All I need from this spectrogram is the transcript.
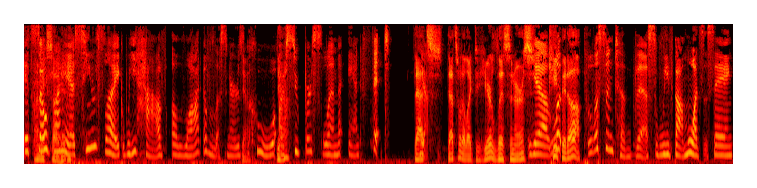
it's I'm so excited. funny. It seems like we have a lot of listeners Yeah. who Yeah. are super slim and fit. That's that's what I like to hear, listeners. Yeah, keep look- it up. Listen to this. We've got Mozi saying,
